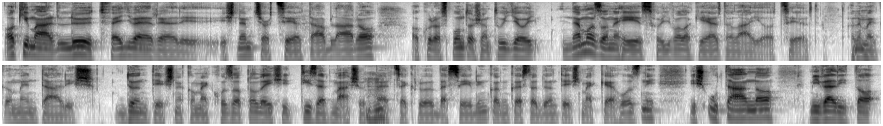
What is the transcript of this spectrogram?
aki már lőtt fegyverrel, és nem csak céltáblára, akkor az pontosan tudja, hogy nem az a nehéz, hogy valaki eltalálja a célt, hanem meg a mentális döntésnek a meghozatala, és itt tized másodpercekről beszélünk, amikor ezt a döntést meg kell hozni, és utána, mivel itt a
